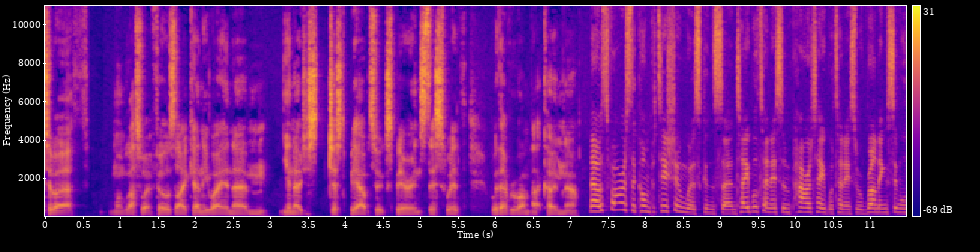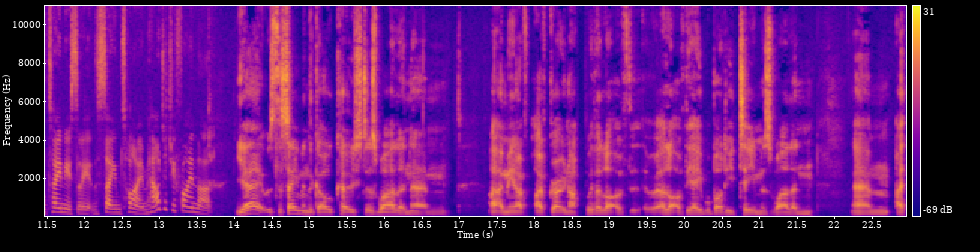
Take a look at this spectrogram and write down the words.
to earth. Well that's what it feels like anyway and um, you know just just be able to experience this with with everyone back home now. Now as far as the competition was concerned table tennis and para table tennis were running simultaneously at the same time. How did you find that? Yeah it was the same in the gold coast as well and um, I mean, I've I've grown up with a lot of the, a lot of the able-bodied team as well, and um, I,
